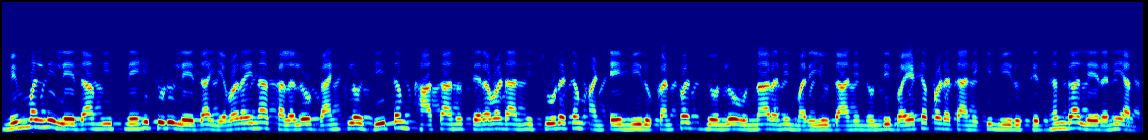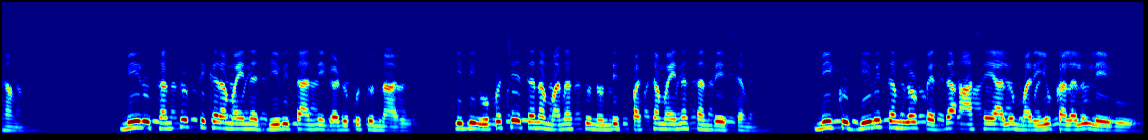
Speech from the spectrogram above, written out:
మిమ్మల్ని లేదా మీ స్నేహితుడు లేదా ఎవరైనా కలలో బ్యాంక్లో జీతం ఖాతాను తెరవడాన్ని చూడటం అంటే మీరు కంఫర్ట్ జోన్లో ఉన్నారని మరియు దాని నుండి బయటపడటానికి మీరు సిద్ధంగా లేరని అర్థం. మీరు సంతృప్తికరమైన జీవితాన్ని గడుపుతున్నారు. ఇది ఉపచేతన మనస్సు నుండి స్పష్టమైన సందేశం. మీకు జీవితంలో పెద్ద ఆశయాలు మరియు కలలు లేవు.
